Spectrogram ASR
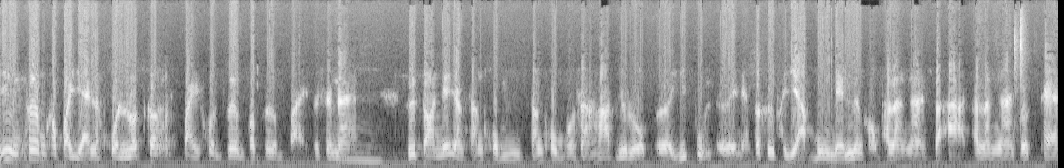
ยิ่งเพิ่มเข้าไปใหญ่แล้วคนลดก็ลดไปคนเพิ่มก็เพิ่มไป เพราะฉะนั้นอืมคือตอนนี้อย่างสังคมสังคมของสหภาพยุโรปเอ่ยญี่ปุ่นเอ่ยเนี่ยก็คือพยายามมุ่งเน้นเรื่องของพลังงานสะอาดพลังงานทดแทน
